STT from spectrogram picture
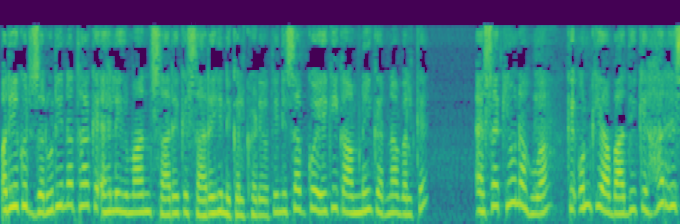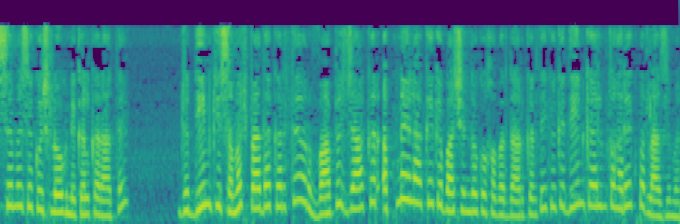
اور یہ کچھ ضروری نہ تھا کہ اہل ایمان سارے کے سارے ہی نکل کھڑے ہوتے یعنی سب کو ایک ہی کام نہیں کرنا بلکہ ایسا کیوں نہ ہوا کہ ان کی آبادی کے ہر حصے میں سے کچھ لوگ نکل کر آتے جو دین کی سمجھ پیدا کرتے اور واپس جا کر اپنے علاقے کے باشندوں کو خبردار کرتے، کیونکہ دین کا علم تو ہر ایک پر لازم ہے۔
